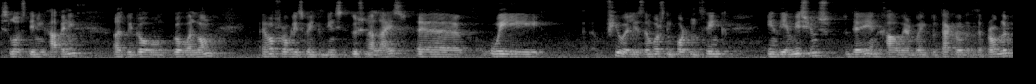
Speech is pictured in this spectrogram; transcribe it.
slow steaming happening as we go, go along. And most probably it's going to be institutionalized. we, fuel is the most important thing in the emissions today and how we're going to tackle the problem.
